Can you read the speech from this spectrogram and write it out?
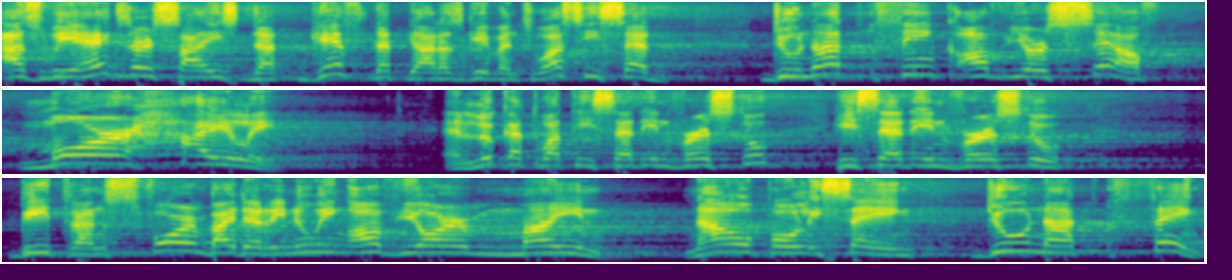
as we exercise that gift that God has given to us, He said, Do not think of yourself more highly. And look at what He said in verse 2. He said in verse 2, Be transformed by the renewing of your mind now, Paul is saying, do not think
